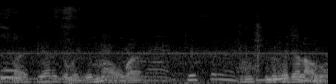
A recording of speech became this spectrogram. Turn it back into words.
来第二个我就毛吧那叫老虎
